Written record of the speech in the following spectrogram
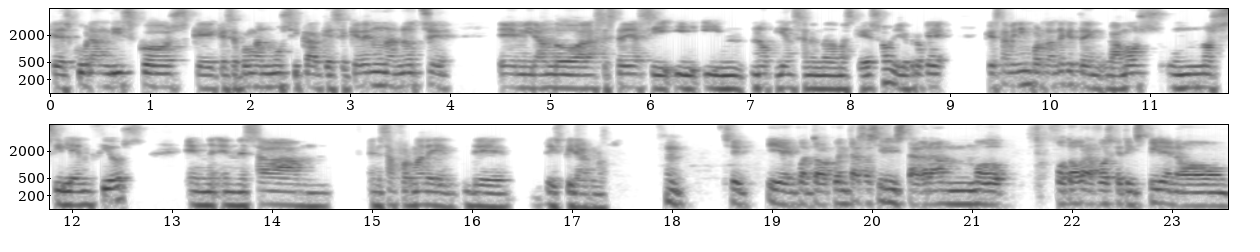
que descubran discos, que, se pongan música, que se queden una noche eh, mirando a las estrellas y, no piensen en nada más que eso. Yo creo que que es también importante que tengamos unos silencios en, esa, en esa, forma de, inspirarnos. Hmm, sí, y en cuanto a cuentas así de Instagram o fotógrafos que te inspiren o,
